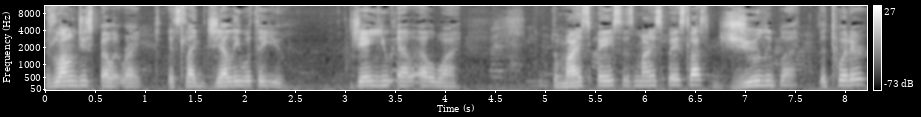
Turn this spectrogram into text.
As long as you spell it right. It's like jelly with a U. J U L L Y. The MySpace is MySpace slash Jully Black. The Twitter,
